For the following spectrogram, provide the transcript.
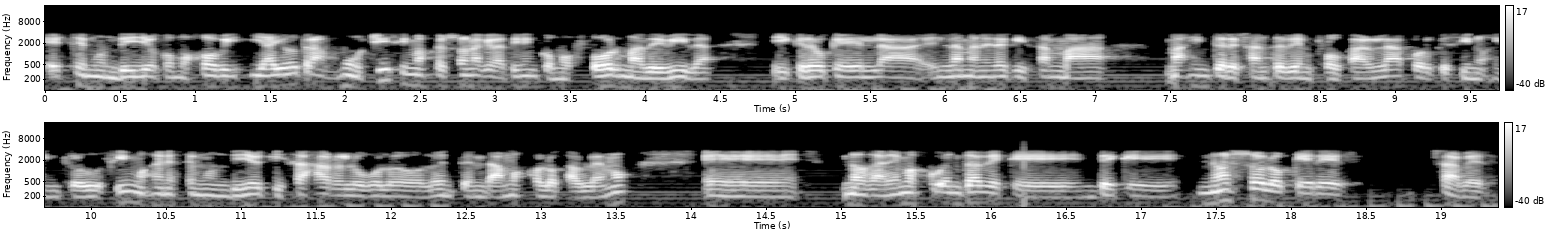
este mundillo como hobby y hay otras muchísimas personas que la tienen como forma de vida y creo que es la, es la manera quizás más más interesante de enfocarla porque si nos introducimos en este mundillo y quizás ahora luego lo, entendamos con lo que hablemos eh, nos daremos cuenta de que de que no es solo querer saber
